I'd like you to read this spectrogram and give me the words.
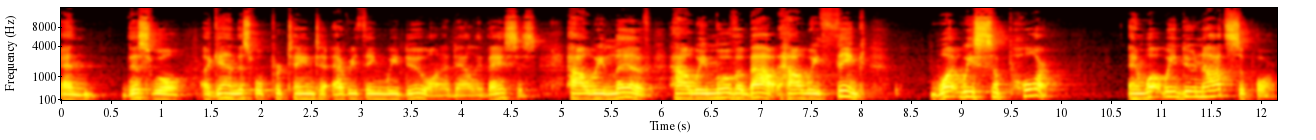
And this will, again, this will pertain to everything we do on a daily basis how we live, how we move about, how we think, what we support, and what we do not support.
